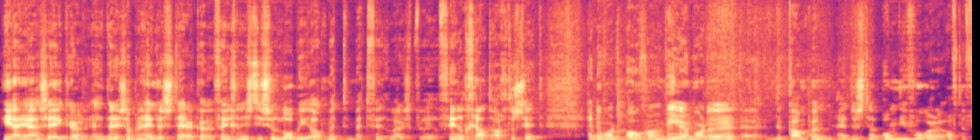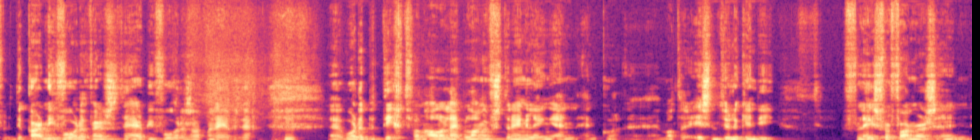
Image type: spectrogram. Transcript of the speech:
Ja, ja, zeker. Eh, er is ook een hele sterke veganistische lobby, ook met, met veel, waar veel geld achter zit. En er wordt over en weer worden uh, de kampen, hè, dus de omnivoren of de, de carnivoren versus de herbivoren, zal ik maar even zeggen, hm. uh, worden beticht van allerlei belangenverstrengeling. En, en, want er is natuurlijk in die vleesvervangers en,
